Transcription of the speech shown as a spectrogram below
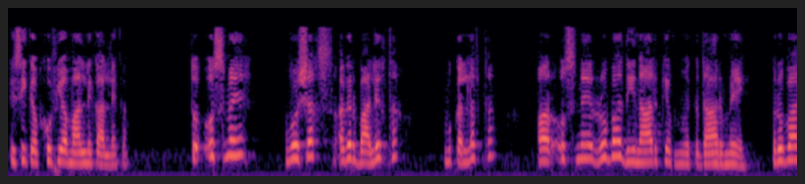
کسی کا خفیہ مال نکالنے کا۔ تو اس میں وہ شخص اگر بالغ تھا، مکلف تھا، اور اس نے روبا دینار کے مقدار میں روبا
